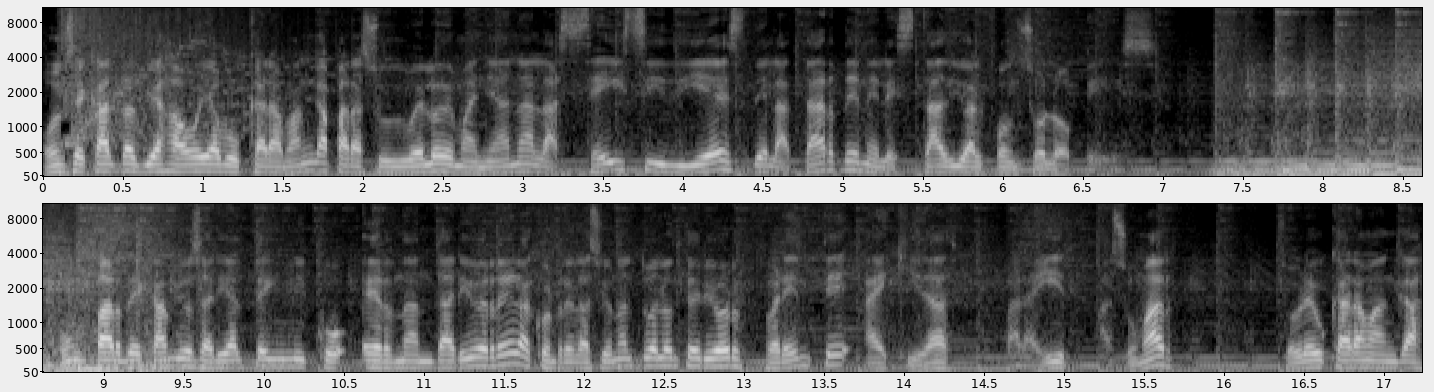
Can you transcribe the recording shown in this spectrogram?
Once Caldas viaja hoy a Bucaramanga para su duelo de mañana a las 6 y 10 de la tarde en el Estadio Alfonso López. Un par de cambios haría el técnico Hernandario Herrera con relación al duelo anterior frente a Equidad para ir a sumar sobre Bucaramanga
